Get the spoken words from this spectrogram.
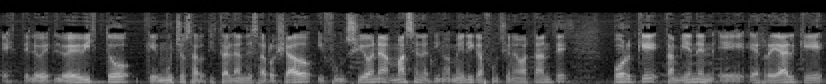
este, lo, he- lo he visto que muchos artistas la han desarrollado y funciona, más en Latinoamérica funciona bastante, porque también en, eh, es real que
